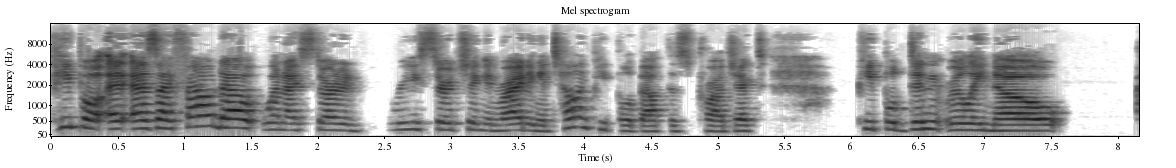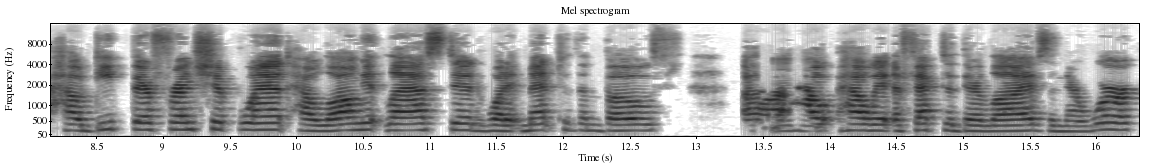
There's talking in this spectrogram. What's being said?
people, as I found out when I started researching and writing and telling people about this project, people didn't really know how deep their friendship went, how long it lasted, what it meant to them both, uh, mm-hmm. how how it affected their lives and their work.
